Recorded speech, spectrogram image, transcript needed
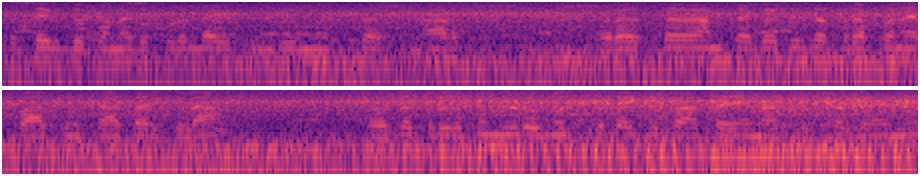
प्रत्येक दुकानाच्या पुढे लाईटिंग मस्त असणार. परत आमच्याकडची जत्रा पण आहे पाच आणि सहा तारखेला. तर जत्रेचा पण व्हिडिओ मस्तपैकी पाहता येणार तर सगळ्यांनी.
